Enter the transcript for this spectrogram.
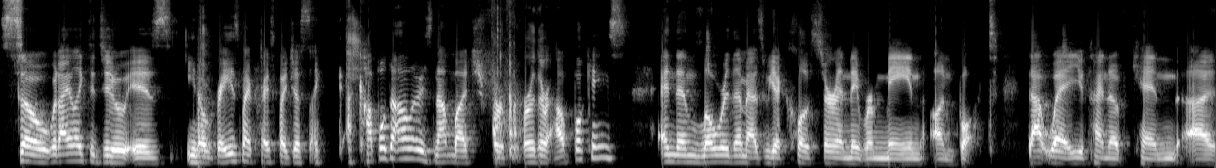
So what I like to do is, you know, raise my price by just like a couple dollars, not much, for further out bookings, and then lower them as we get closer and they remain unbooked. That way, you kind of can, uh,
